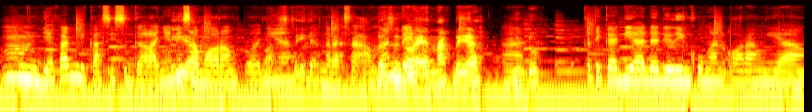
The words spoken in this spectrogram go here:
Mm, dia kan dikasih segalanya nih Iya, sama orang tuanya. Pasti. udah ngerasa udah aman segala deh. enak deh ya Nah, hidup. ketika dia ada di lingkungan orang yang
